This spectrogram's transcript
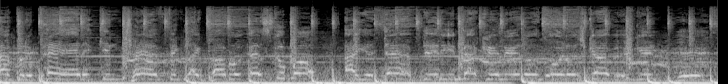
I put a Patek in traffic like Pablo Escobar. I adapted immaculate on going extravagant. Yeah.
